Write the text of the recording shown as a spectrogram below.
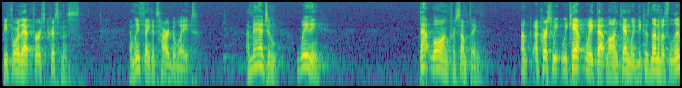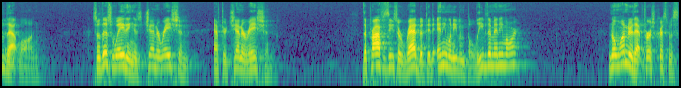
before that first Christmas. And we think it's hard to wait. Imagine waiting that long for something. Of course, we, we can't wait that long, can we? Because none of us live that long. So this waiting is generation after generation. The prophecies are read, but did anyone even believe them anymore? No wonder that first Christmas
